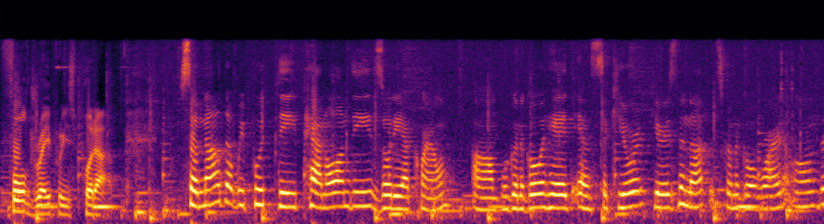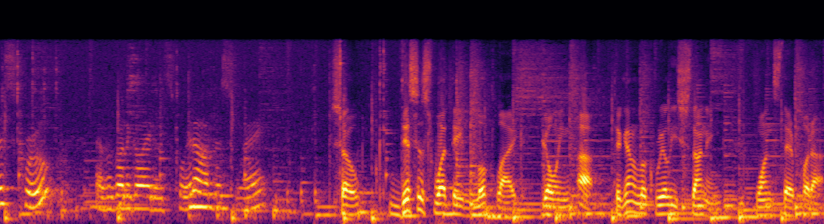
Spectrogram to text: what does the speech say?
full draperies put up. So now that we put the panel on the Zodiac crown, um, we're going to go ahead and secure. Here's the nut. It's going to go right on the screw. And we're going to go ahead and screw it on this way. So this is what they look like going up. They're going to look really stunning once they're put up.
